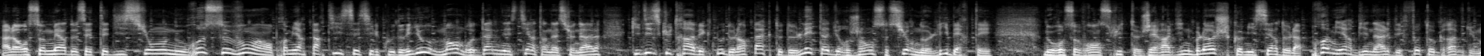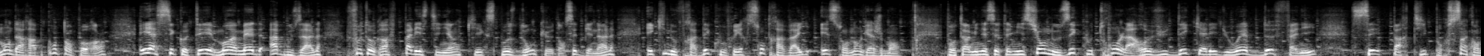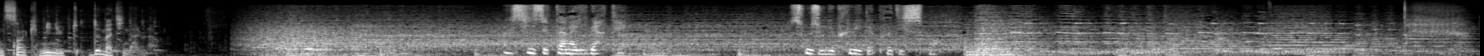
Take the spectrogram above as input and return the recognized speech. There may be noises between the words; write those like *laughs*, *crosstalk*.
Alors au sommaire de cette édition, nous recevons en première partie Cécile Coudriot, membre d'Amnesty International, qui discutera avec nous de l'impact de l'état d'urgence sur nos libertés. Nous recevrons ensuite Géraldine Bloch, commissaire de la première biennale des photographes du monde arabe contemporain, et à ses côtés Mohamed Abouzal, photographe palestinien qui expose donc dans cette biennale et qui nous fera découvrir son travail et son engagement. Pour terminer cette émission, nous écouterons la revue décalée du web de Fanny. C'est parti pour 55 minutes de matinale. Ainsi s'éteint la liberté. Sous une pluie d'applaudissements.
